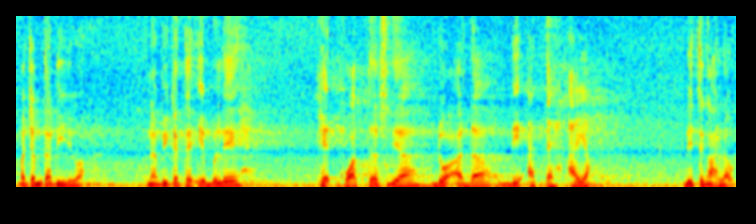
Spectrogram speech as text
Macam tadi juga. Nabi kata iblis headquarters dia doa ada di atas ayam di tengah laut.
